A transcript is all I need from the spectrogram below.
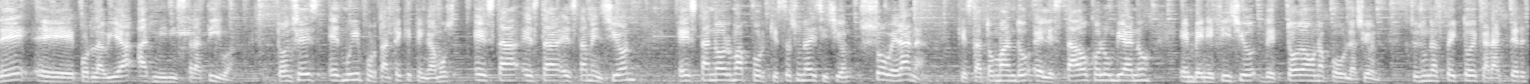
de, eh, por la vía administrativa. Entonces, es muy importante que tengamos esta, esta, esta mención, esta norma, porque esta es una decisión soberana que está tomando el Estado colombiano en beneficio de toda una población. Esto es un aspecto de carácter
